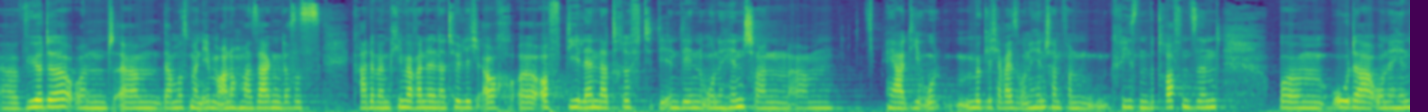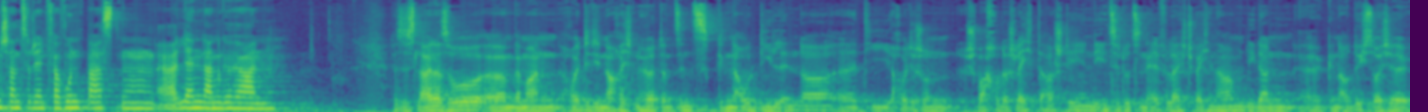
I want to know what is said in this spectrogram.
äh, würde. Und ähm, da muss man eben auch nochmal sagen, dass es gerade beim Klimawandel natürlich auch äh, oft die Länder trifft, die in denen ohnehin schon ähm, ja, die möglicherweise ohnehin schon von Krisen betroffen sind um, oder ohnehin schon zu den verwundbarsten äh, Ländern gehören. Das ist leider so, ähm, wenn man heute die Nachrichten hört, dann sind es genau die Länder, äh, die heute schon schwach oder schlecht dastehen, die institutionell vielleicht Schwächen haben, die dann äh, genau durch solche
